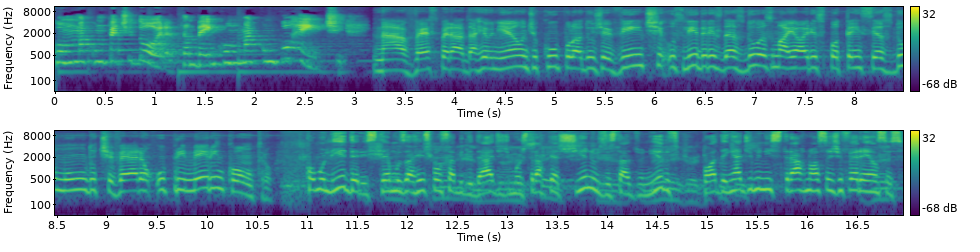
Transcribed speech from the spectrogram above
como uma competidora, também como uma concorrente. Na véspera da reunião de cúpula do G20, os líderes das duas maiores potências do mundo tiveram o primeiro encontro. Como líderes, temos a responsabilidade de mostrar que a China e os Estados Unidos podem administrar nossas diferenças,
